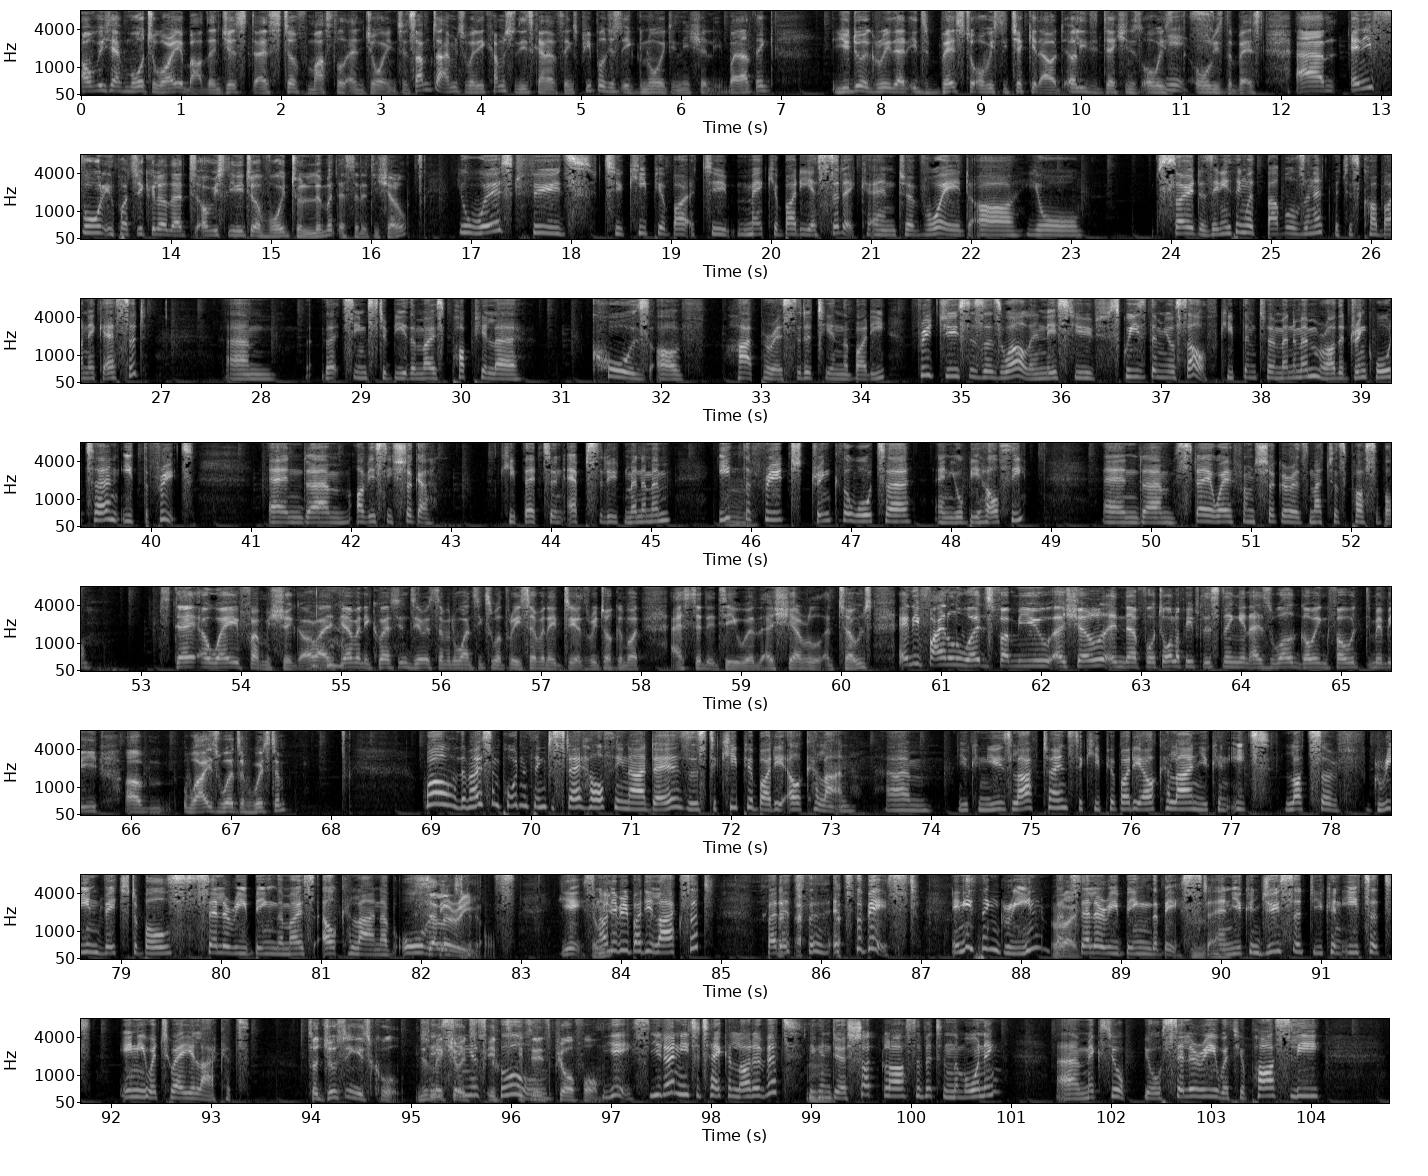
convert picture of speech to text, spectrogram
obviously have more to worry about than just uh, stiff muscle and joints. And sometimes when it comes to these kind of things, people just ignore it initially. But I think you do agree that it's best to obviously check it out. Early detection is always Yes. always the best. Um, any food in particular that obviously you need to avoid to limit acidity, Cheryl? Your worst foods to keep your bo- to make your body acidic and to avoid are your sodas, anything with bubbles in it, which is carbonic acid. Um, that seems to be the most popular cause of hyperacidity in the body. Fruit juices as well, unless you've squeezed them yourself. Keep them to a minimum. Rather drink water and eat the fruit. And um, obviously sugar. Keep that to an absolute minimum. Eat the fruit, drink the water, and you'll be healthy. And um, stay away from sugar as much as possible. Stay away from sugar. All right. if you have any questions, 0716137803. Talking about acidity with uh, Cheryl Tones. Any final words from you, uh, Cheryl, and uh, for to all the people listening in as well going forward, maybe um, wise words of wisdom? Well, the most important thing to stay healthy nowadays is to keep your body alkaline. Um, you can use Lifetones to keep your body alkaline. You can eat lots of green vegetables, celery being the most alkaline of all Celery. the vegetables. Yes, So not we- everybody likes it, but it's the it's the best. Anything green, but Right. Mm-hmm. celery being the best. And you can juice it, you can eat it any which way you like it. So juicing is cool. Just make sure Juicing it's, cool. it's in its pure form. Yes, you don't need to take a lot of it. You Mm. can do a shot glass of it in the morning. Uh, mix your, your celery with your parsley,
